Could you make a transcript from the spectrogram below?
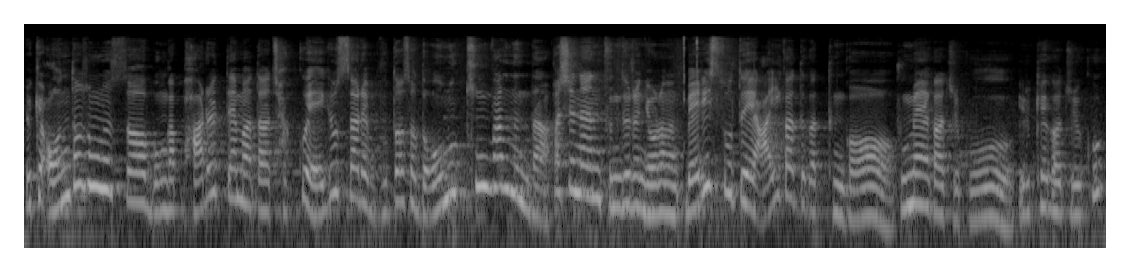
이렇게 under 속눈썹 뭔가 바를 때마다 자꾸 애교살에 묻어서 너무 킹 받는다 하시는 분들은 이런 메리소드의 eye guard 같은 거 구매해가지고 이렇게 해가지고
